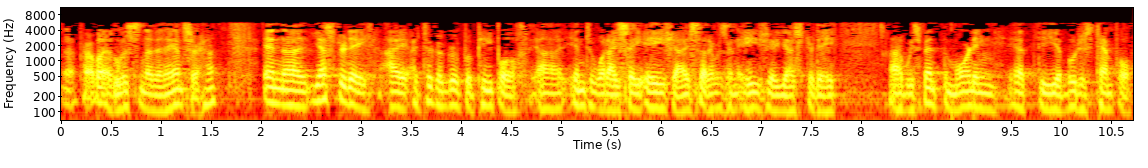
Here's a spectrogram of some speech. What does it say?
I probably ought to listen to that answer, huh? And uh, yesterday, I, I took a group of people uh, into what I say Asia. I said I was in Asia yesterday. Uh, we spent the morning at the uh, Buddhist temple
